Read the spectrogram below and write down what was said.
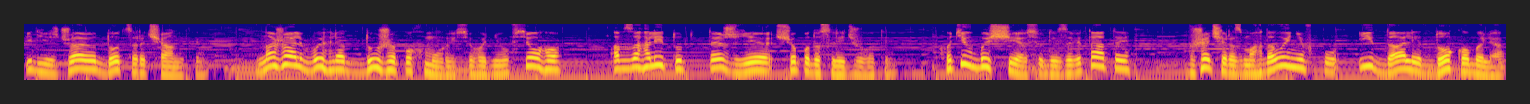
під'їжджаю до церчанки. На жаль, вигляд дуже похмурий сьогодні у всього, а взагалі тут теж є що подосліджувати. Хотів би ще сюди завітати, вже через Магдалинівку і далі до Кобеляк.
